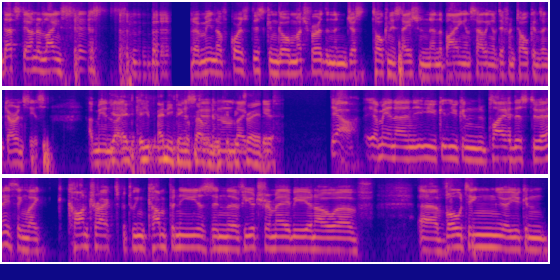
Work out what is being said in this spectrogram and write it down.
that's the underlying system. But I mean, of course, this can go much further than just tokenization and the buying and selling of different tokens and currencies. I mean, Yeah, like, it- anything of value can, can be like, traded. yeah, I mean, and you can you can apply this to anything like contracts between companies in the future, maybe you know of uh, voting. uh, You can,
